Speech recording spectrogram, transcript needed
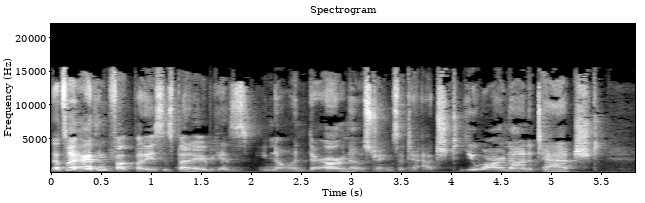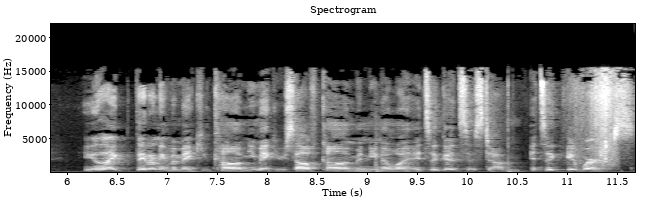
That's why I think fuck buddies is better because you know what? there are no strings attached. You are not attached. You like they don't even make you come. You make yourself come and you know what? It's a good system. It's a it works.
